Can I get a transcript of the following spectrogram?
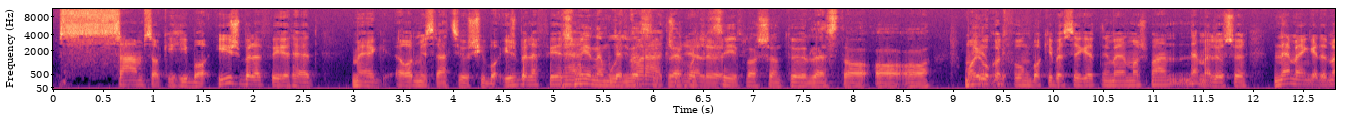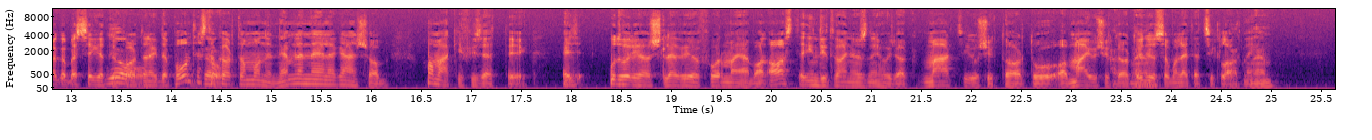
számszaki hiba is beleférhet, meg adminisztrációs hiba is beleférhet. És miért nem úgy de veszik le, hogy előtt- szép lassan törleszt a... a, a Ma jókat fogunk ba kibeszélgetni, mert most már nem először nem engeded meg a beszélgető Jó, partnernek, de pont ezt jó. akartam mondani, nem lenne elegánsabb, ha már kifizették. Egy udvarias levél formájában azt indítványozni, hogy a márciusig tartó, a májusig Hát tartó nem. időszakban letetszik Hát lakni. nem.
